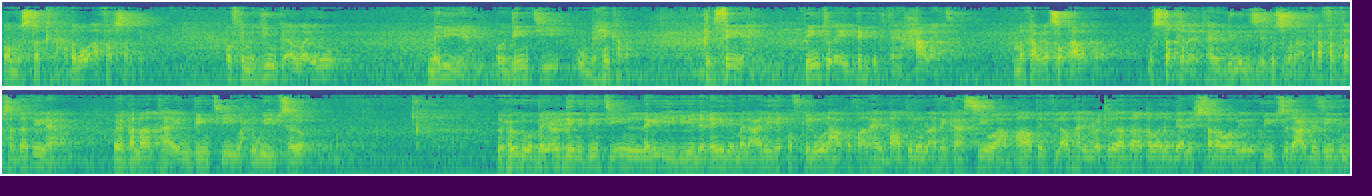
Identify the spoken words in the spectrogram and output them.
oo mustaqir haddaba waa afar shardi. Qofka madyuunka ah waa inuu mali yahay oo dayntii uu bixin karo qirsan yahay dayntuna ay deg tahay xaal ay laga soo qaadan karo mustaqir ay tahay dimadiisa ku sugnaatay afartaa shardi haddii la helo way bannaan in dayntii wax lagu iibsado wuxuu ihi wabaycu dayni diintii in laga iibiyo ligayri man calayhi qofkii lagu lahaa qof aan ahayn waa baail fi ladhari muctamad haddaan qabano bian ishtara waaba inuu ku iibsado cabda zaydin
